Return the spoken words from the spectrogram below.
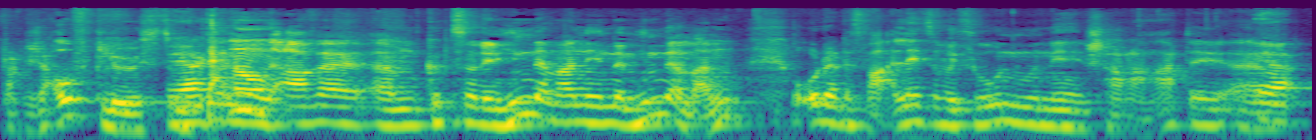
praktisch aufgelöst. Ja, dann genau. aber ähm, gibt es noch den Hintermann hinterm Hintermann. Oder das war alles sowieso nur eine Scharade äh, Ja.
